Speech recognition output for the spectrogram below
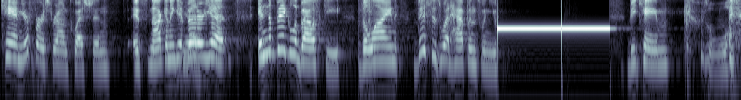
Cam, your first round question. It's not gonna get better yet. In the Big Lebowski, the line "This is what happens when you." became Good lord.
